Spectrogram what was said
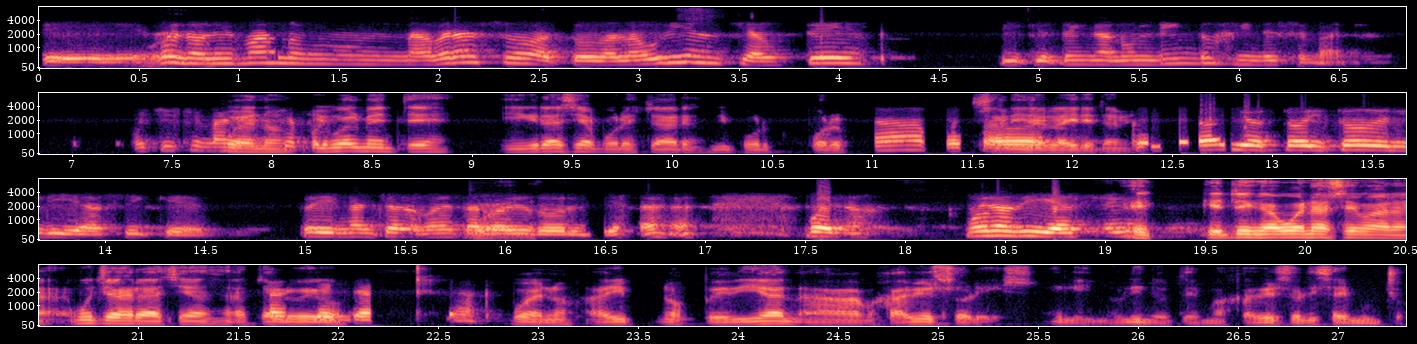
Eh, bueno. les mando un abrazo a toda la audiencia, a usted, y que tengan un lindo fin de semana. Muchísimas gracias. Bueno, igualmente, y gracias por estar y por, ah, salir al aire también. Con radio estoy todo el día, así que estoy enganchado con esta radio todo el día. bueno, buenos días. ¿eh? Eh, que tenga buena semana. Muchas gracias. Hasta luego. Bueno, ahí nos pedían a Javier Solís. lindo, lindo tema. Javier Solís hay mucho.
